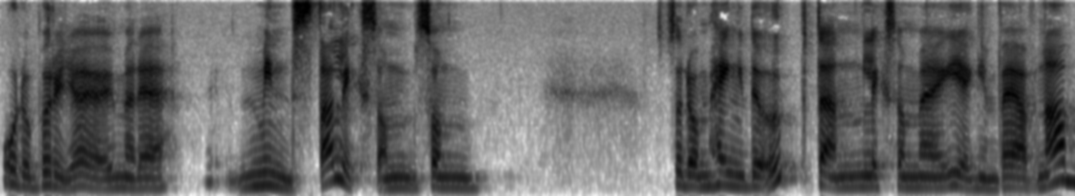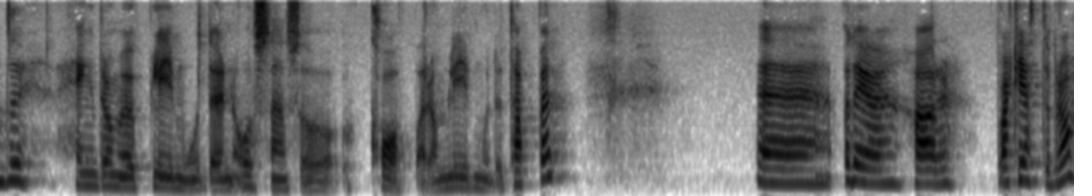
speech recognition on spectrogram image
Och då började jag ju med det minsta liksom. Som... Så de hängde upp den liksom med egen vävnad, hängde de upp livmodern och sen så kapade de livmodertappen. Eh, och det har varit jättebra.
